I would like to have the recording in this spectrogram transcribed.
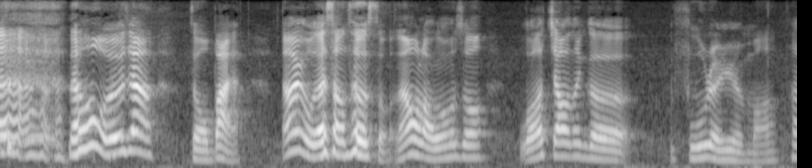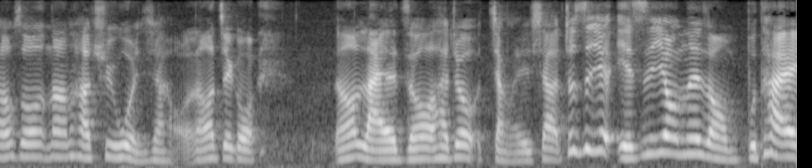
然后我就这样怎么办？然后我在上厕所，然后我老公说我要叫那个服务人员吗？他就说让他去问一下好了。然后结果。然后来了之后，他就讲了一下，就是也是用那种不太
